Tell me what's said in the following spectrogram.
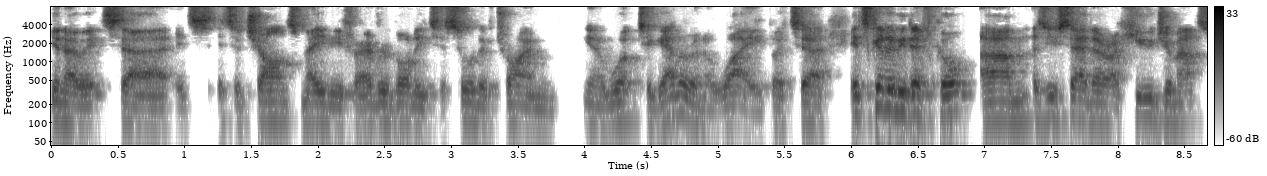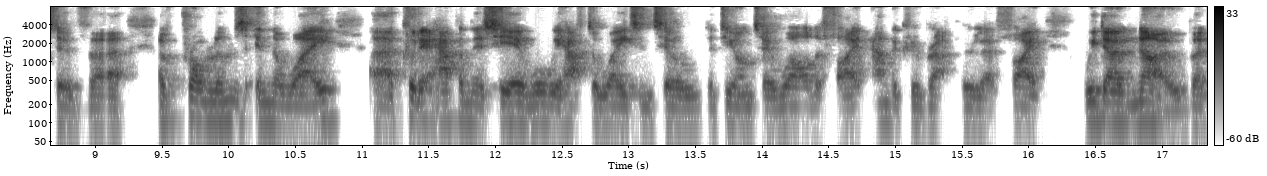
you know it's uh, it's it's a chance maybe for everybody to sort of try and you know work together in a way. But uh, it's going to be difficult. Um, as you said there are huge amounts of uh, of problems in the way. Uh, could it happen this year? Will we have to wait until the Deontay Wilder fight and the Kubrat Pulev fight? We don't know. But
